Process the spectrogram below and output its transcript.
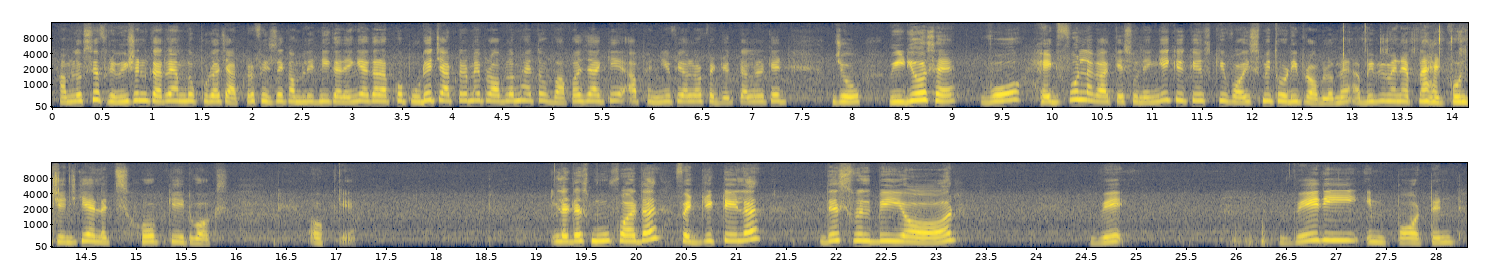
हम लोग सिर्फ़ रिवीजन कर रहे हैं, हम लोग पूरा चैप्टर फिर से कंप्लीट नहीं करेंगे। अगर आपको पूरे चैप्टर में प्रॉब्लम है तो वापस जाके आप हेनरी फियल और फेडरिक टेलर के जो वीडियोस है, वो हेडफोन लगा के सुनेंगे, क्योंकि उसकी वॉइस में थोड़ी प्रॉब्लम है। अभी भी मैंने अपना हेडफोन चेंज किया लेट्स होप कि it works okay let us move further Frederick Taylor this will be your way very important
